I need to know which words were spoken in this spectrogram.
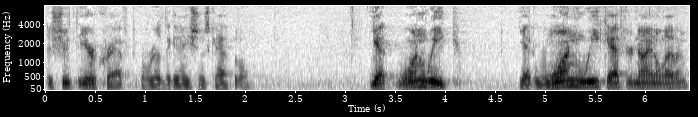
to shoot the aircraft over the nation's capital. Yet one week, yet one week after 9 11,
